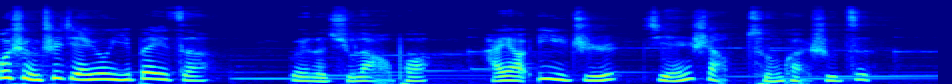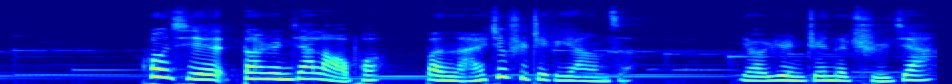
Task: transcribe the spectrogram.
我省吃俭用一辈子。为了娶老婆，还要一直减少存款数字。况且当人家老婆本来就是这个样子，要认真的持家，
